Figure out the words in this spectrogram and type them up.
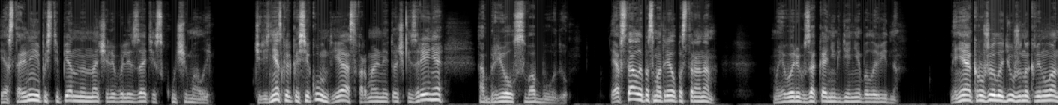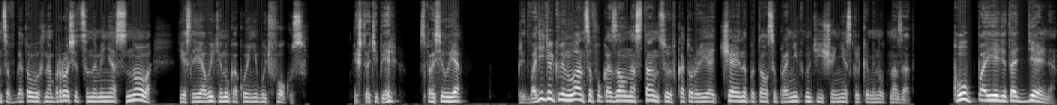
и остальные постепенно начали вылезать из кучи малы. Через несколько секунд я, с формальной точки зрения, обрел свободу. Я встал и посмотрел по сторонам. Моего рюкзака нигде не было видно. Меня окружила дюжина квинландцев, готовых наброситься на меня снова, если я выкину какой-нибудь фокус. «И что теперь?» — спросил я. Предводитель квинландцев указал на станцию, в которую я отчаянно пытался проникнуть еще несколько минут назад. «Куб поедет отдельно,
